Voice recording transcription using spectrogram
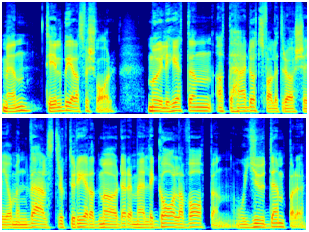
Men till deras försvar, möjligheten att det här dödsfallet rör sig om en välstrukturerad mördare med legala vapen och ljuddämpare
